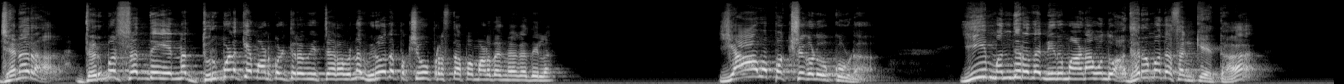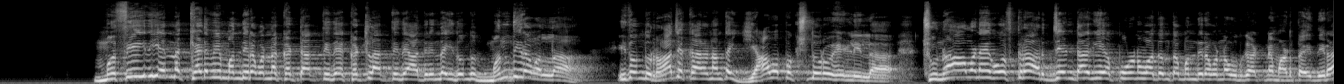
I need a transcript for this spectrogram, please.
ಜನರ ಧರ್ಮಶ್ರದ್ಧೆಯನ್ನು ದುರ್ಬಳಕೆ ಮಾಡ್ಕೊಳ್ತಿರೋ ವಿಚಾರವನ್ನು ವಿರೋಧ ಪಕ್ಷವು ಪ್ರಸ್ತಾಪ ಮಾಡ್ದಂಗಾಗೋದಿಲ್ಲ ಯಾವ ಪಕ್ಷಗಳು ಕೂಡ ಈ ಮಂದಿರದ ನಿರ್ಮಾಣ ಒಂದು ಅಧರ್ಮದ ಸಂಕೇತ. ಮಸೀದಿಯನ್ನು ಕೆಡವಿ ಮಂದಿರವನ್ನು ಕಟ್ಟಾಗ್ತಿದೆ ಕಟ್ಟಲಾಗ್ತಿದೆ ಆದ್ದರಿಂದ ಇದೊಂದು ಮಂದಿರವಲ್ಲ. ಇದೊಂದು ರಾಜಕಾರಣ ಅಂತ ಯಾವ ಪಕ್ಷದವರು ಹೇಳಲಿಲ್ಲ. ಚುನಾವಣೆಗೋಸ್ಕರ ಅರ್ಜೆಂಟಾಗಿ ಅಪೂರ್ಣವಾದಂಥ ಮಂದಿರವನ್ನು ಉದ್ಘಾಟನೆ ಮಾಡ್ತಾ ಇದ್ದೀರಾ?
